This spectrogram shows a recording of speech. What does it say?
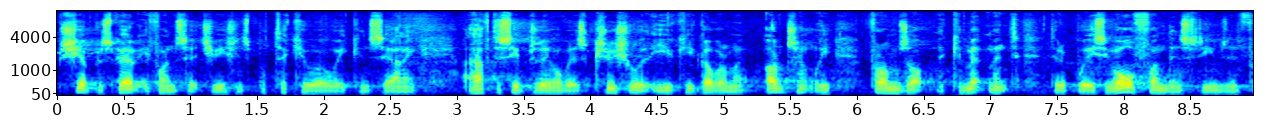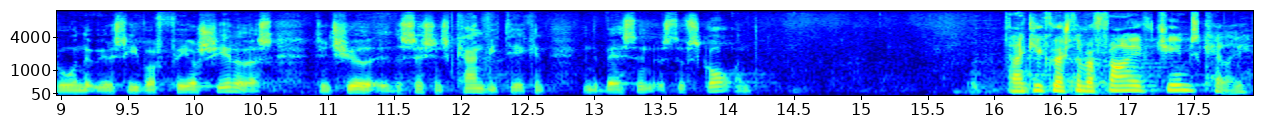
sheer prosperity fund situation is particularly concerning. I have to say, President Officer, it's crucial that the UK Government urgently firms up the commitment to replacing all funding streams in full and that we receive our fair share of this to ensure that the decisions can be taken in the best interest of Scotland. Thank you. Question number five, James Kelly.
